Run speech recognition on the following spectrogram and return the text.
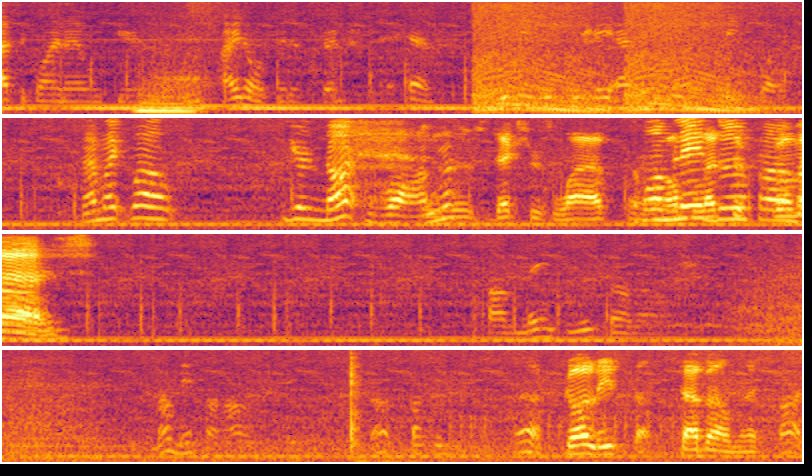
Classic line I always hear. I know a bit of French. And And I'm like, well, you're not wrong. There's Dexter's Lab. Omelette de fromage. Omelette du fromage. It's not made fromage. It's not fucking Ah, Golista, tabarnak. spot.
